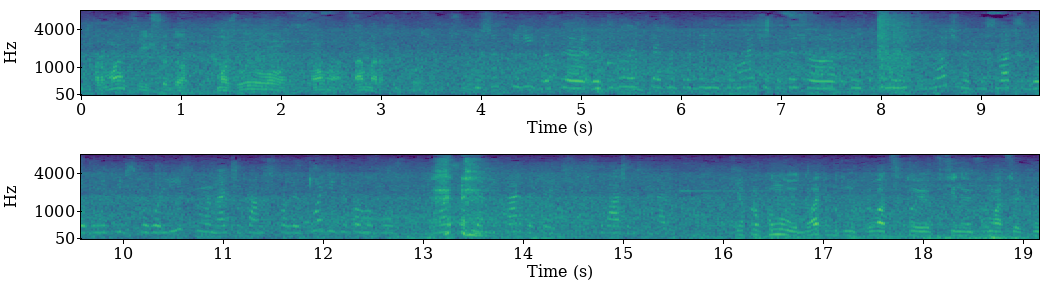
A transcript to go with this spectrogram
інформації щодо можливого саме російського І сліду. що скажіть, от е, з'явилася теж неправдиві інформації про те, що він по цьому місці злочину присувався до Винниківського лісу, наче там школи водів, в якому був. Можете це підтвердити, розказати? Я пропоную, давайте будемо керуватися тою офіційною інформацією, яку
